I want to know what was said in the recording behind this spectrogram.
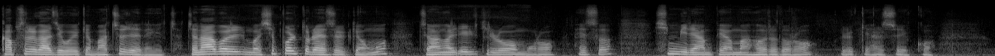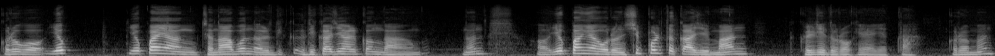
값을 가지고 이렇게 맞춰줘야 되겠죠. 전압을 뭐 10V로 했을 경우 저항을 1kΩ으로 해서 10mA만 흐르도록 이렇게 할 수 있고 그리고 역, 역방향 전압은 어디, 어디까지 할 건가는 어, 역방향으로는 10V까지만 걸리도록 해야겠다. 그러면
